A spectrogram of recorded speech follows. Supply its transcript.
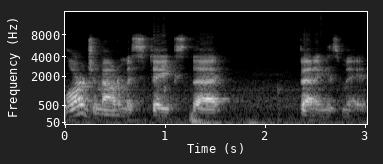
large amount of mistakes that Benning has made.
